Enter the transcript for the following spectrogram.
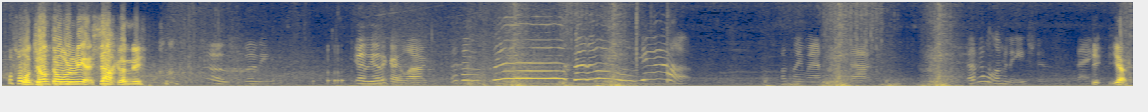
The fool jumped over me and shotgunned me. That was funny. Yeah, the other guy lagged. Oh, yeah! What's my master stat? Seven eliminations. Dang. Y yes.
